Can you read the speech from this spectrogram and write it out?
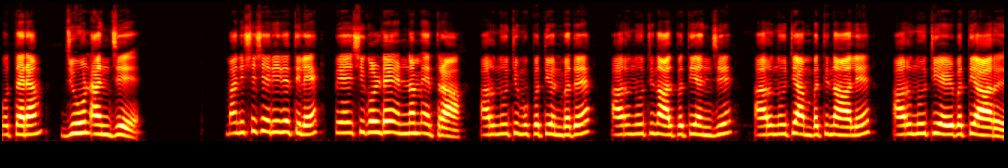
ഉത്തരം ജൂൺ അഞ്ച്. മനുഷ്യ ശരീരത്തിലെ പേശികളുടെ എണ്ണം എത്ര? അറുന്നൂറ്റി മുപ്പത്തി ഒൻപത് അറുന്നൂറ്റി നാൽപ്പത്തി അഞ്ച് അറുന്നൂറ്റി അമ്പത്തി നാല് അറുന്നൂറ്റി എഴുപത്തി ആറ്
